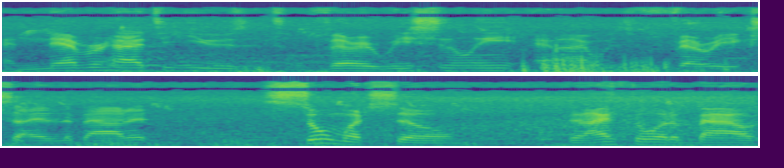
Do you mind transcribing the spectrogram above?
and never had to use until very recently, and I was very excited about it. So much so that I thought about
